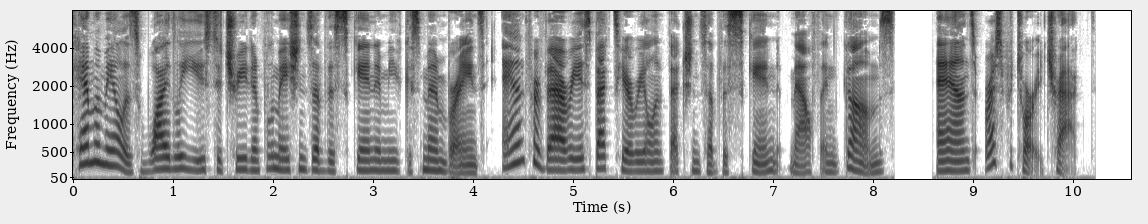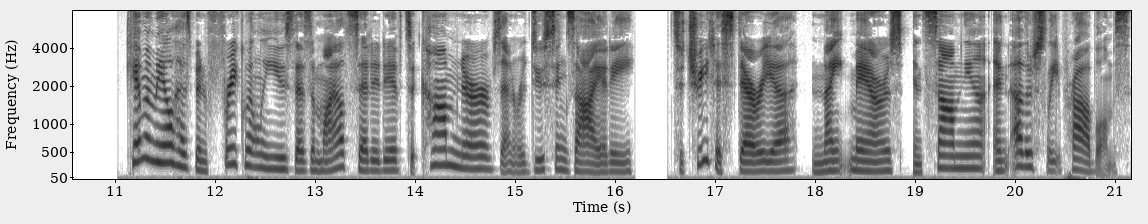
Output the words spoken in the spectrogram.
Chamomile is widely used to treat inflammations of the skin and mucous membranes and for various bacterial infections of the skin, mouth, and gums, and respiratory tract. Chamomile has been frequently used as a mild sedative to calm nerves and reduce anxiety, to treat hysteria, nightmares, insomnia, and other sleep problems.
